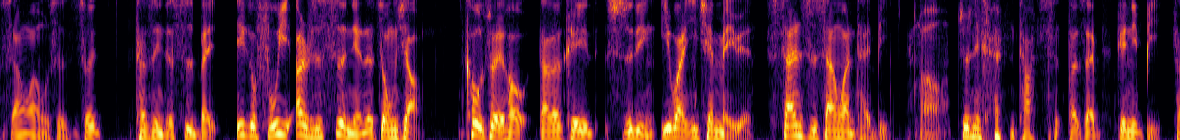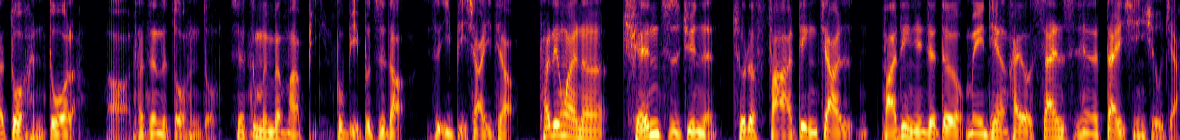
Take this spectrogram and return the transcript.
三万五十，所以他是你的四倍。一个服役二十四年的中校，扣税后大概可以实领一万一千美元，三十三万台币哦。就是你看他是他才跟你比，他多很多了哦，他真的多很多，所以根本没办法比，不比不知道，这一比吓一跳。他另外呢，全职军人除了法定假日、法定年假都有，每天还有三十天的带薪休假。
